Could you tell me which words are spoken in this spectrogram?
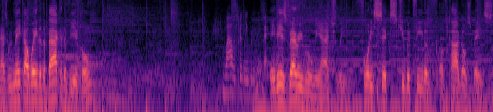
And as we make our way to the back of the vehicle, Wow, it's really roomy back It is very roomy, actually. 46 cubic feet of, of cargo space.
